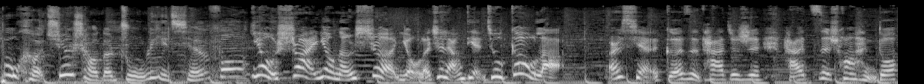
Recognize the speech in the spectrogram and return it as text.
不可缺少的主力前锋。又帅又能射，有了这两点就够了。而且格子他就是还自创很多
